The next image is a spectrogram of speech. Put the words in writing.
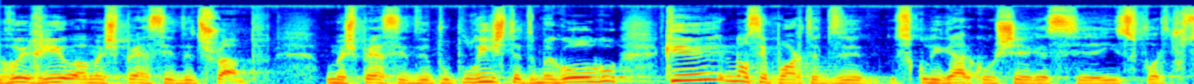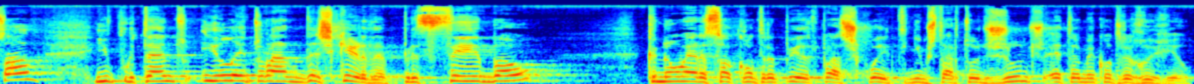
Rui Rio é uma espécie de Trump. Uma espécie de populista, demagogo, que não se importa de se coligar com o Chega se isso for forçado e, portanto, eleitorado da esquerda percebam que não era só contra Pedro Passos Coelho que tínhamos de estar todos juntos, é também contra Rui Rio.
